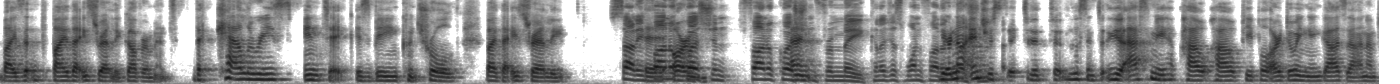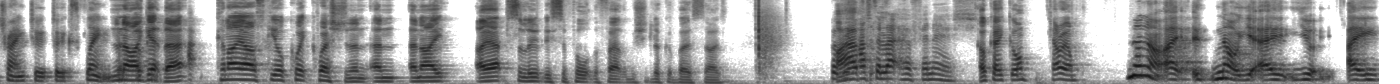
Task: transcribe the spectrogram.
by the, by the Israeli government. The calories intake is being controlled by the Israeli. Sally, Uh, final army. question. Final question And- from me. Can I just one final? You're not question? interested to, to listen to. You asked me how how people are doing in Gaza, and I'm trying to to explain. but No, I get that. Can I ask you a quick question? And and and I I absolutely support the fact that we should look at both sides. But I we have have to- to let her finish. Okay, go on. Carry on. No, no, I no, yeah, I you I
